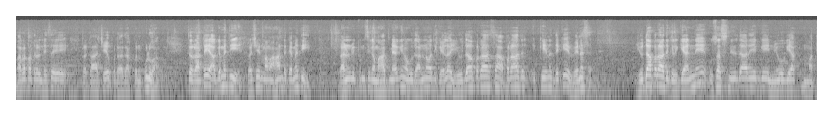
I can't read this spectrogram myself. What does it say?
බරපතල ලෙස ඒ ප්‍රකාශය උපුටා දක්වන්න පුළුවන්. ඒත් රටේ අගමැති වශයෙන් මම අහන්න කැමතියි රනිල් වික්‍රමසිංහ මහත්මයාගෙන් ඔහු දන්නවද කියලා යුද අපරාධ සහ අපරාධ කියන දෙකේ වෙනස. යුද අපරාධ කියලා කියන්නේ උසස් නිලධාරියෙක්ගේ නියෝගයක් මත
